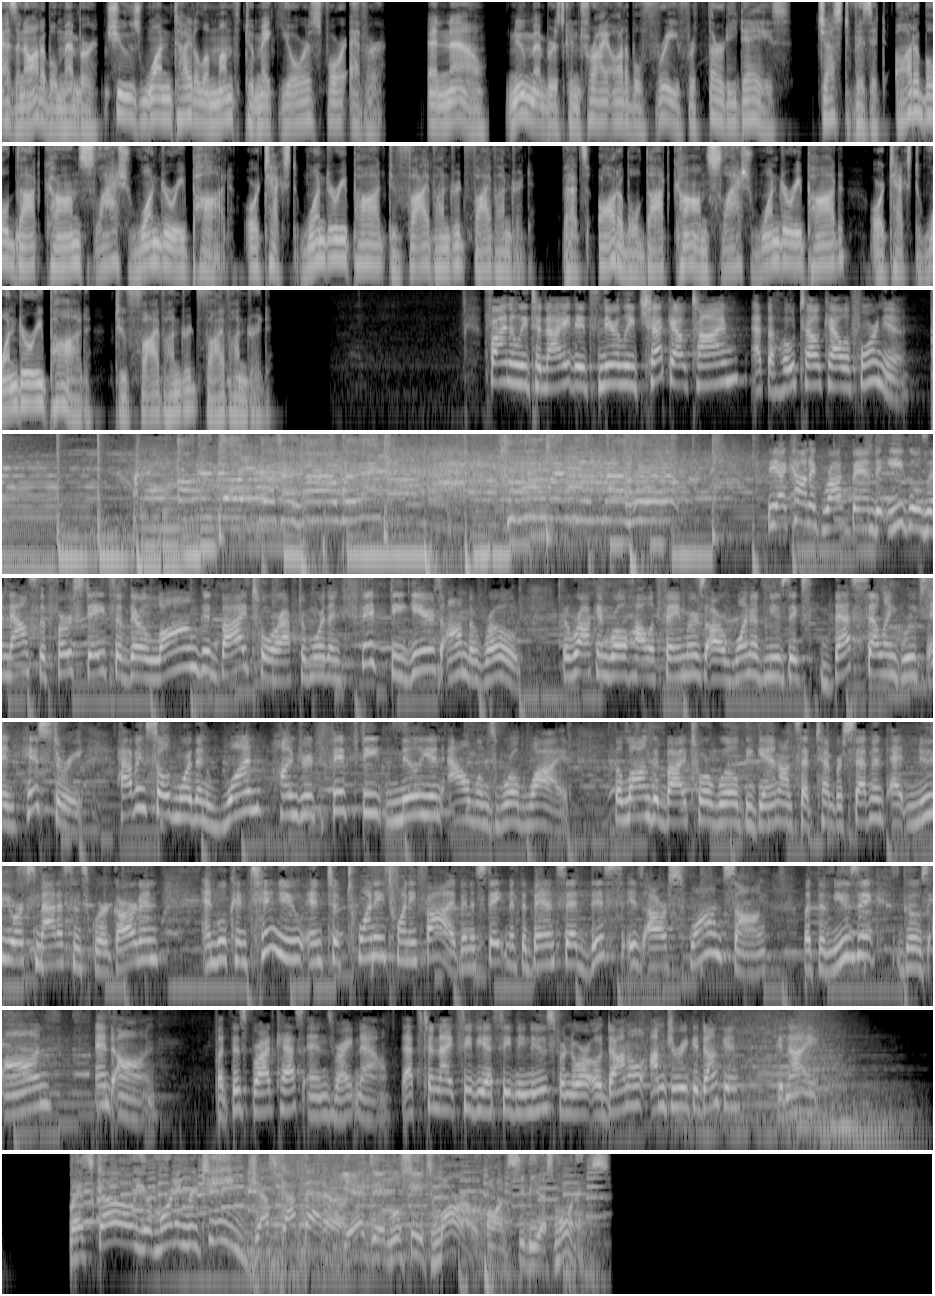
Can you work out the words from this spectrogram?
as an Audible member, choose one title a month to make yours forever. And now, new members can try Audible free for 30 days. Just visit audible.com slash WonderyPod or text WonderyPod to 500, 500. That's audible.com slash WonderyPod or text WonderyPod to 500, 500. Finally tonight, it's nearly checkout time at the Hotel California. The iconic rock band The Eagles announced the first dates of their long goodbye tour after more than 50 years on the road. The Rock and Roll Hall of Famers are one of music's best selling groups in history, having sold more than 150 million albums worldwide. The Long Goodbye Tour will begin on September 7th at New York's Madison Square Garden and will continue into 2025. In a statement, the band said, this is our swan song, but the music goes on and on. But this broadcast ends right now. That's tonight's CBS Evening News for Norah O'Donnell. I'm Jericka Duncan. Good night. Let's go. Your morning routine just got better. Yeah, it did. We'll see you tomorrow on CBS Mornings.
